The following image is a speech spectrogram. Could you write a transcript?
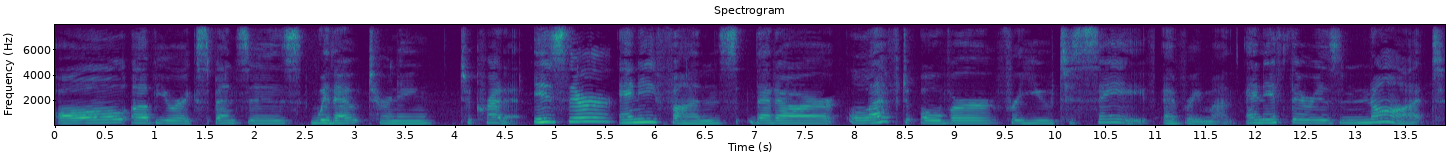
all of your expenses without turning to credit. Is there any funds that are left over for you to save every month? And if there is not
